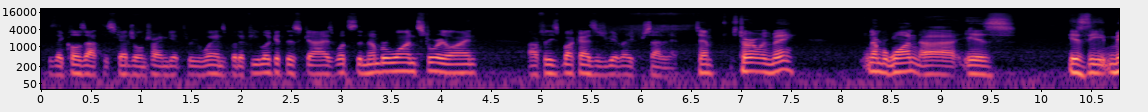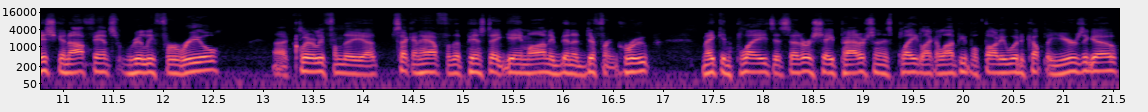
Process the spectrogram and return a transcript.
because they close out the schedule and try and get three wins. But if you look at this, guys, what's the number one storyline uh, for these Buckeyes as you get ready for Saturday? Tim? Starting with me, number one uh, is is the Michigan offense really for real? Uh, clearly, from the uh, second half of the Penn State game on, they've been a different group, making plays, et cetera. Shea Patterson has played like a lot of people thought he would a couple of years ago.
